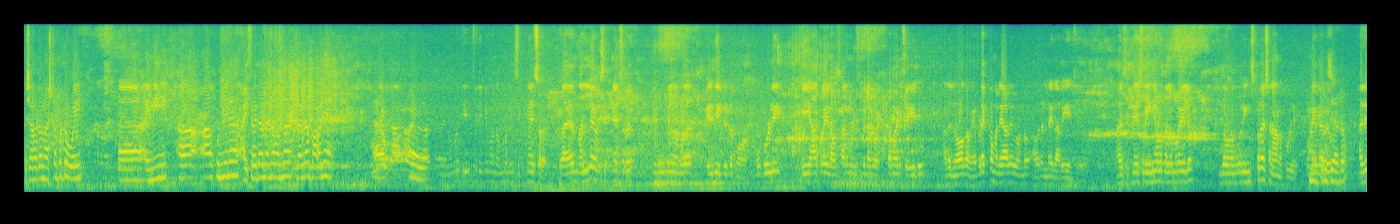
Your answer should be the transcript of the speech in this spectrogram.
പക്ഷെ അതൊക്കെ നഷ്ടപ്പെട്ടു പോയി. ഇനി ആ കുഞ്ഞിന് ഐശ്വര്യ തന്നെ വന്ന് ഇതെല്ലാം പറഞ്ഞ് നമ്മൾ ജീവിച്ചിരിക്കുമ്പോൾ നമ്മുടെ സിഗ്നേച്ചർ അതായത് നല്ല ഒരു സിഗ്നേച്ചർ ഈ ഭൂമിയിൽ നമ്മൾ എഴുതിയിട്ടിട്ട് പോകണം. അത് പുള്ളി ഈ യാത്രയിൽ അവസാന നിമിഷത്തിൽ അത് വ്യക്തമായിട്ട് ചെയ്തു. അത് ലോകം എവിടെയൊക്കെ മലയാളികളുണ്ടോ അവരെല്ലാം ഇത് അറിയുകയും ചെയ്തു. അത് സിഗ്നേച്ചർ ഇനിയുള്ള തലമുറയിലും എന്താ പറയുക നമുക്കൊരു ഇൻസ്പിറേഷൻ ആണ് പുള്ളി. ഒരു തീർച്ചയായിട്ടും. ഒരു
